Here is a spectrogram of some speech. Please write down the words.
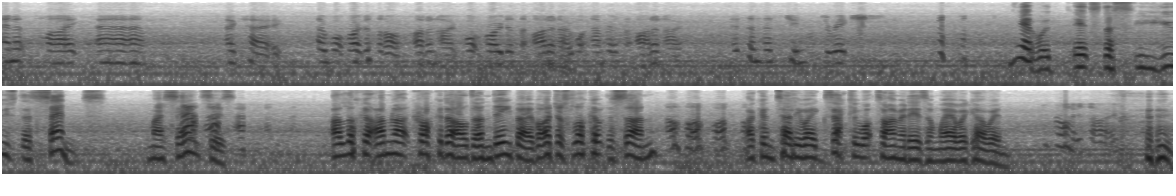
And it's like, um, okay, so what road is it on? I don't know. What road is it? I don't know. What number is it? I don't know. It's in this general direction. yeah, but it's the s- you use the sense, my senses. I look at. I'm like crocodile Dundee, babe. I just look up the sun. Oh, I can tell you exactly what time it is and where we're going. right.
